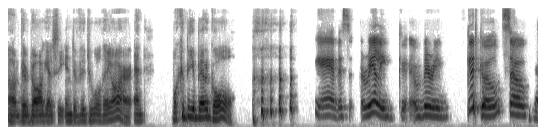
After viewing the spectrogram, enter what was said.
um, their dog as the individual they are. And what could be a better goal? yeah, that's really g- very good goal. So, yeah.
